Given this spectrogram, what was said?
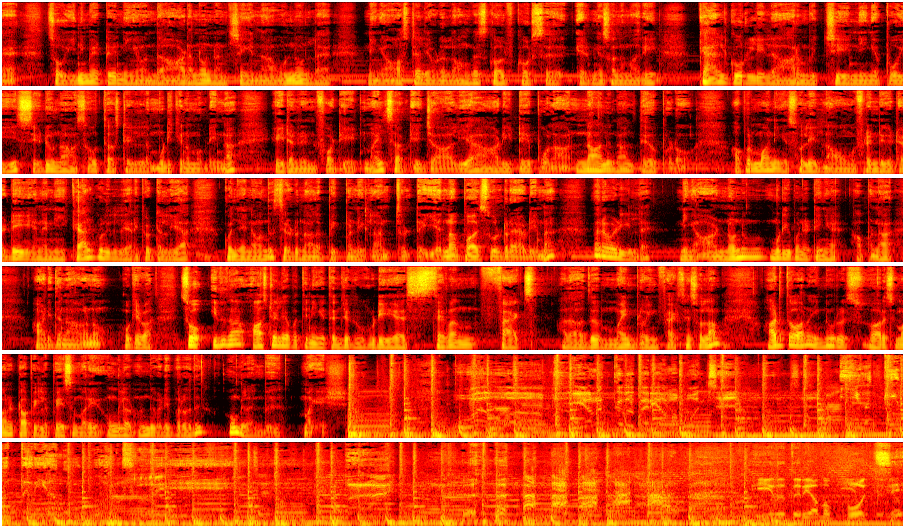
ஸோ இனிமேட்டு நீங்கள் வந்து ஆடணும்னு நினச்சிங்கன்னா ஒன்றும் இல்லை. நீங்கள் ஆஸ்திரேலியாவோட லாங்கஸ்ட் கோல்ஃப் கோர்ஸு ஏற்கனவே சொன்ன மாதிரி கேல்குர்லியில் ஆரம்பித்து நீங்கள் போய் செடுனா சவுத் ஆஸ்திரேலியாவில் முடிக்கணும் அப்படின்னா eight hundred and forty eight miles அப்படியே ஜாலியாக ஆடிட்டே போகலாம் நாலு நாள் தேவைப்படும். அப்புறமா நீங்கள் சொல்லிடலாம் உங்கள் ஃப்ரெண்டுக்கிட்ட டே என்ன நீ கேல்குலியில் இறக்கி விட்ட இல்லையா? கொஞ்சம் என்னை வந்து செடுனால பிக் பண்ணிக்கலான்னு சொல்லிட்டு என்னப்பா சொல்கிற அப்படின்னா வேறு வழி இல்லை. நீங்கள் ஆடணும்னு முடிவு பண்ணிட்டீங்க. அப்படின்னா ஆடிதானே ஆகணும். ஓகேவா ஸோ இதுதான் ஆஸ்திரேலியா பற்றி நீங்கள் தெரிஞ்சுக்கக்கூடிய செவன் ஃபேக்ட்ஸ் அதாவது மைண்ட் ப்ளோயிங் ஃபேக்ட்ஸ்னு சொல்லலாம். அடுத்த வாரம் இன்னொரு சுவாரஸ்யமான டாப்பிக்கில் பேசும் வரை உங்களோட வந்து விடைபெறுவது உங்கள் அன்பு மகேஷ். இது தெரியாம போச்சு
